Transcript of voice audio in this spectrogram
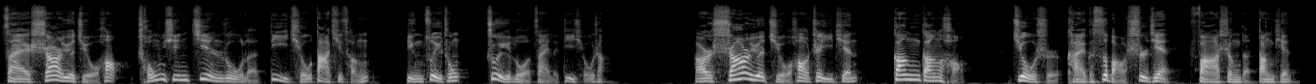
在十二月九号重新进入了地球大气层，并最终坠落在了地球上，而十二月九号这一天刚刚好就是凯克斯堡事件发生的当天，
